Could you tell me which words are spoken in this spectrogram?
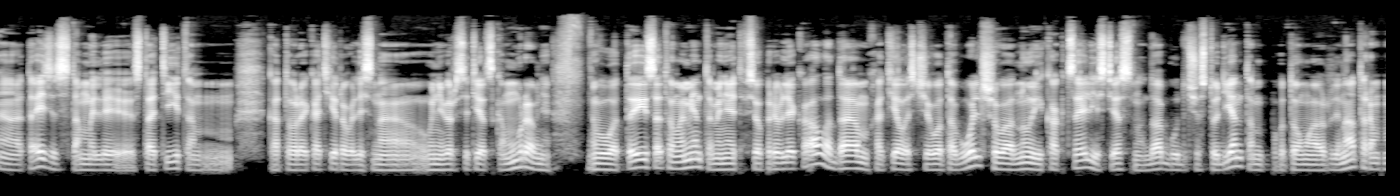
тезис там или статьи там, которые котировались на университетском уровне, вот, и с этого момента меня это все привлекало, да, хотелось чего-то большего, ну и как цель, естественно, да, будучи студентом, потом ординатором,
